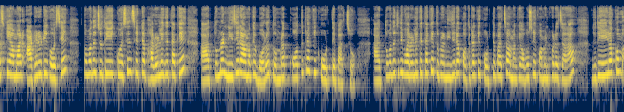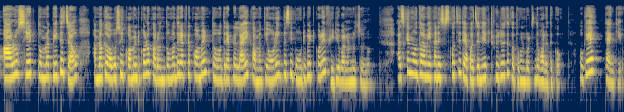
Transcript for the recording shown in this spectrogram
আজকে আমার আঠেরোটি কোয়েশ্চেন তোমাদের যদি এই কোয়েশ্চেন সেটটা ভালো লেগে থাকে আর তোমরা নিজেরা আমাকে বলো তোমরা কতটা কি করতে পারছ। আর তোমাদের যদি ভালো লেগে থাকে, তোমরা নিজেরা কতটা কি করতে পারছ, আমাকে অবশ্যই কমেন্ট করে জানাও। যদি এইরকম আরও সেট তোমরা পেতে চাও, আমাকে অবশ্যই কমেন্ট করো, কারণ তোমাদের একটা কমেন্ট তোমাদের একটা লাইক আমাকে অনেক বেশি মোটিভেট করে ভিডিও বানানোর জন্য। আজকের মতো আমি এখানে শেষ করছি। দেখা হচ্ছে নেক্সট ভিডিওতে ততক্ষণ পর্যন্ত ভালো থেকো। ওকে থ্যাংক ইউ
